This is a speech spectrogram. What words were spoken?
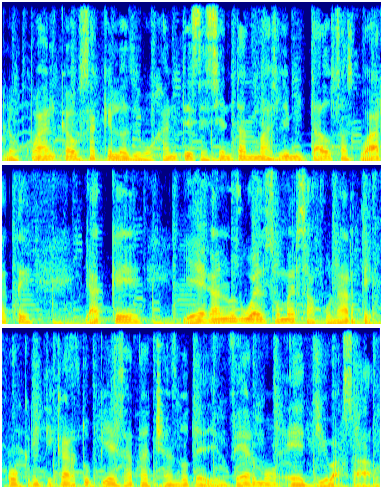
lo cual causa que los dibujantes se sientan más limitados a su arte, ya que llegan los Welsumers a funarte o criticar tu pieza tachándote de enfermo, edgy basado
